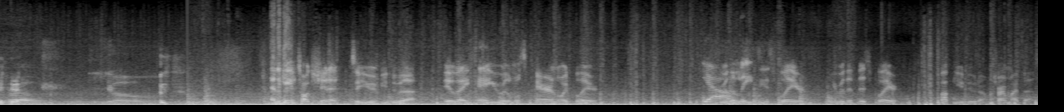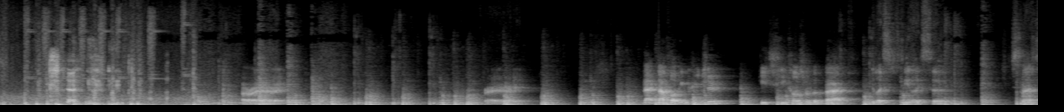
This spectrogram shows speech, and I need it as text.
Bro. Yo. And the game talks shit at, to you if you do that. It's like, hey, you were the most paranoid player. Yeah. You were the laziest player. You were the this player. Fuck you, dude. I'm trying my best. Alright, alright. Right, right. That that fucking creature, he he comes from the back. He likes he likes to smash.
